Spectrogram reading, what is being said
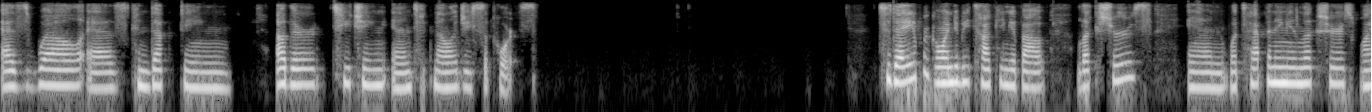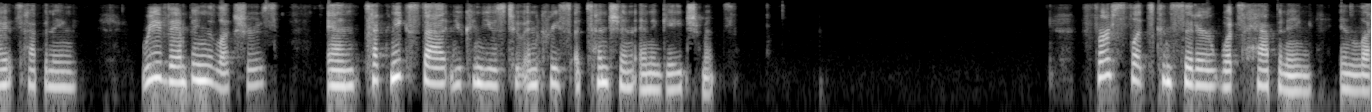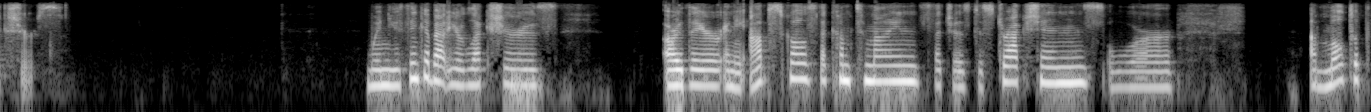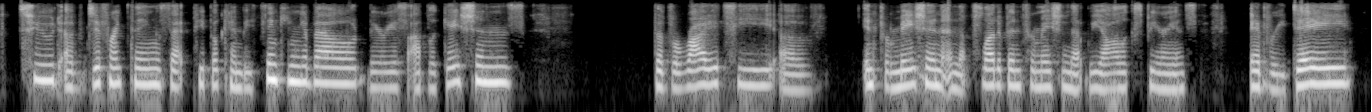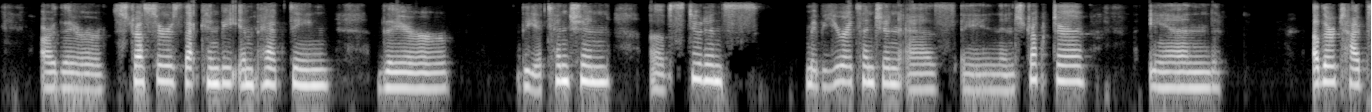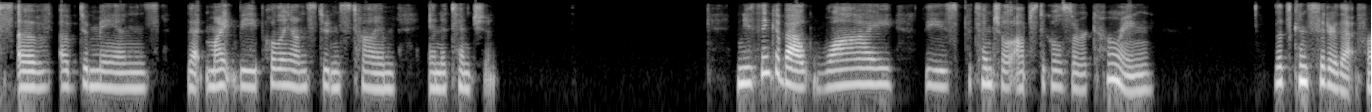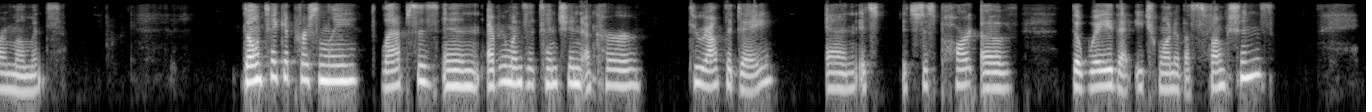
as well as conducting other teaching and technology supports. Today we're going to be talking about lectures and what's happening in lectures, why it's happening, revamping the lectures, and techniques that you can use to increase attention and engagement. First, let's consider what's happening in lectures. When you think about your lectures, are there any obstacles that come to mind, such as distractions or a multitude of different things that people can be thinking about, various obligations, the variety of information and the flood of information that we all experience every day? Are there stressors that can be impacting their the attention of students, maybe your attention as an instructor, and other types of, of demands that might be pulling on students' time and attention. When you think about why these potential obstacles are occurring, let's consider that for a moment. Don't take it personally. Lapses in everyone's attention occur throughout the day and it's it's just part of the way that each one of us functions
